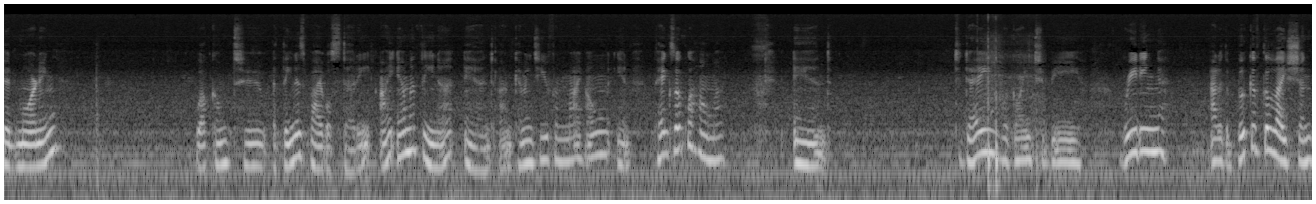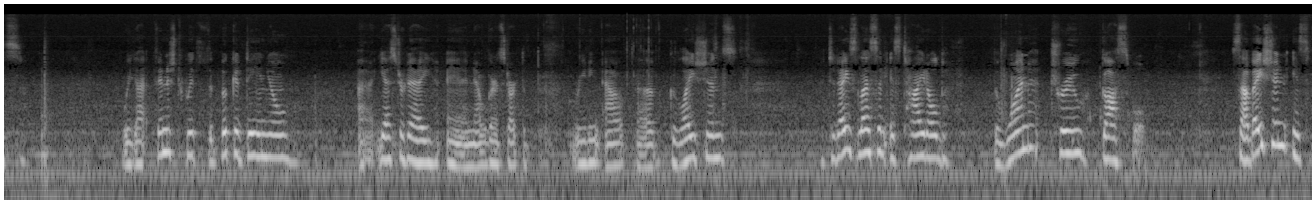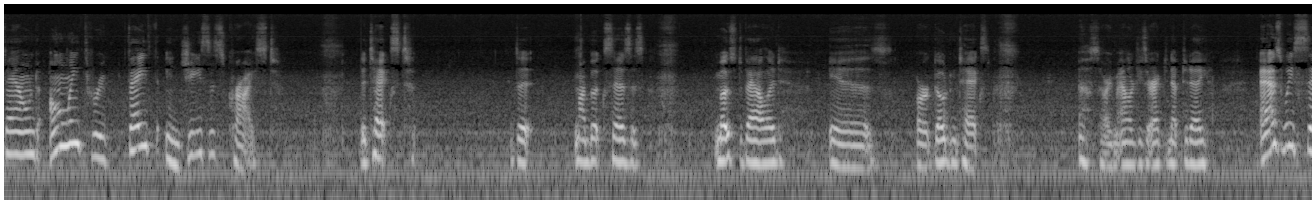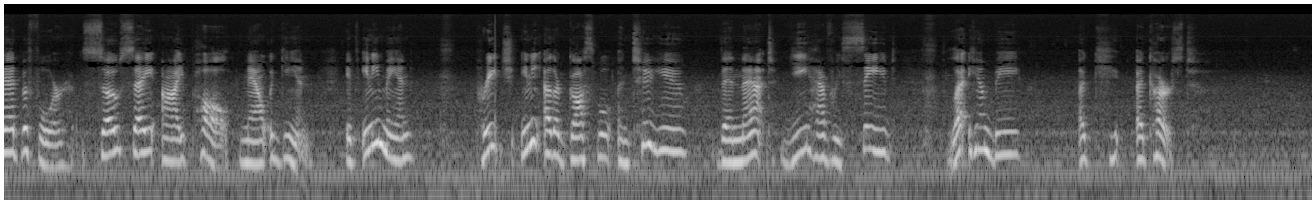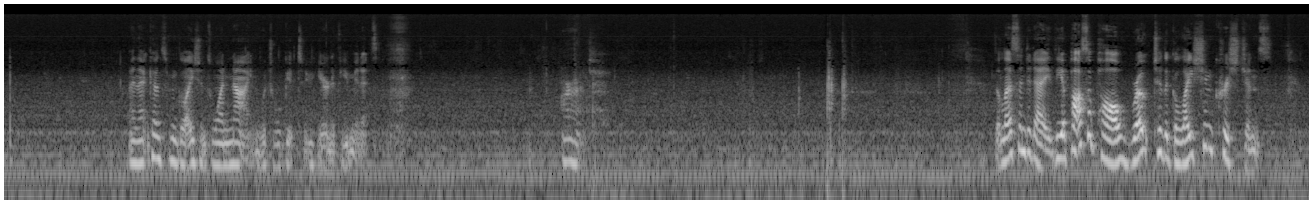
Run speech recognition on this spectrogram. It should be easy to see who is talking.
Speaker 1: Good morning. Welcome to Athena's Bible Study. I am Athena and I'm coming to you from my home in Peggs, Oklahoma. And today we're going to be reading out of the book of Galatians. We got finished with the book of Daniel uh, yesterday and now we're going to start the reading out of Galatians. Today's lesson is titled The One True Gospel. Salvation is found only through faith in Jesus Christ. The text that my book says is most valid is, or golden text. Oh, sorry, my allergies are acting up today. As we said before, so say I, Paul, now again. If any man preach any other gospel unto you than that ye have received, let him be accursed. And that comes from Galatians 1 9, which we'll get to here in a few minutes. All right. The lesson today. The Apostle Paul wrote to the Galatian Christians,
